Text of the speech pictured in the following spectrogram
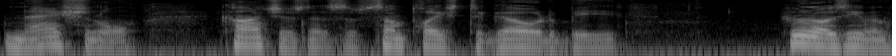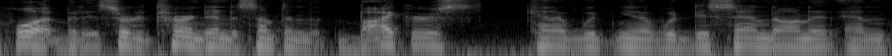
national consciousness of some place to go to be who knows even what, but it sort of turned into something that bikers kind of would you know would descend on it. And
